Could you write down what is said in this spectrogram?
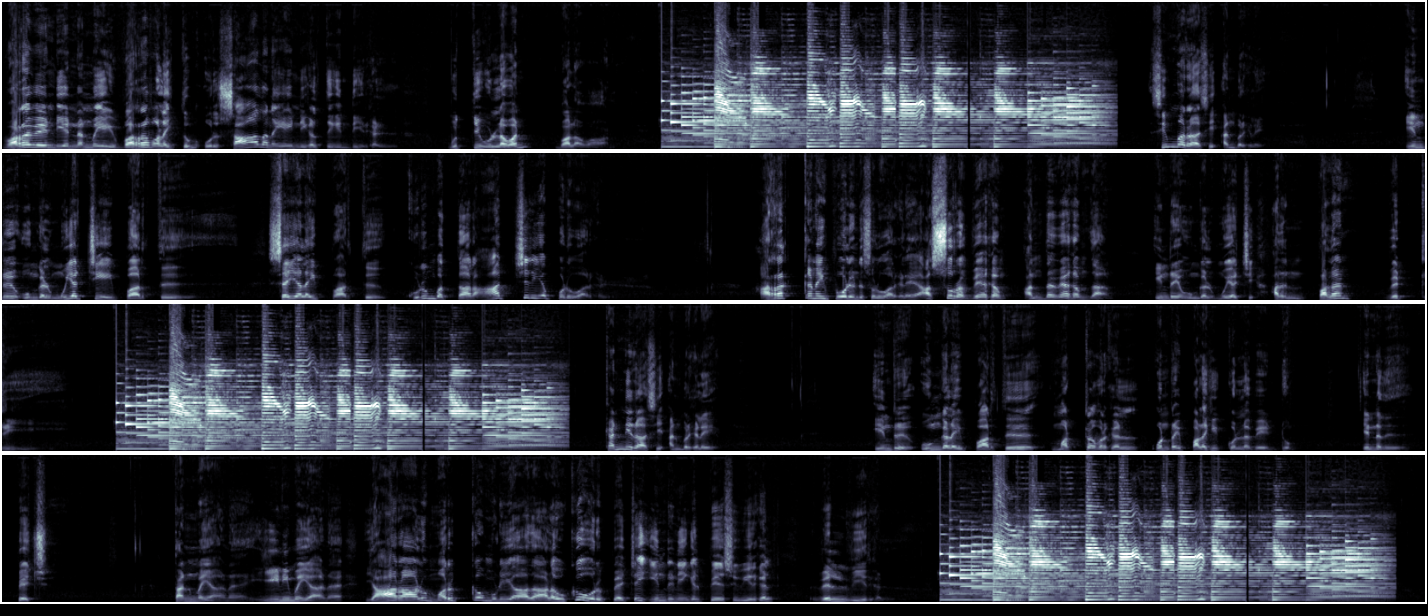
வரவேண்டிய நன்மையை வரவழைத்தும் ஒரு சாதனையை நிகழ்த்துகின்றீர்கள். புத்தி உள்ளவன் பலவான். சிம்மராசி அன்பர்களே இன்று உங்கள் முயற்சியை பார்த்து செயலை பார்த்து குடும்பத்தார் ஆச்சரியப்படுவார்கள். அரக்கனை போல் என்று சொல்வார்களே அசுர வேகம் அந்த வேகம்தான் இன்றைய உங்கள் முயற்சி. அதன் பலன் வெற்றி. கன்னிராசி அன்பர்களே இன்று உங்களை பார்த்து மற்றவர்கள் ஒன்றை பழகிக்கொள்ள வேண்டும். என்னது? பேச்சு. தன்மையான இனிமையான யாராலும் மறுக்க முடியாத அளவுக்கு ஒரு பேச்சை இன்று நீங்கள் பேசுவீர்கள் வெல்வீர்கள்.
